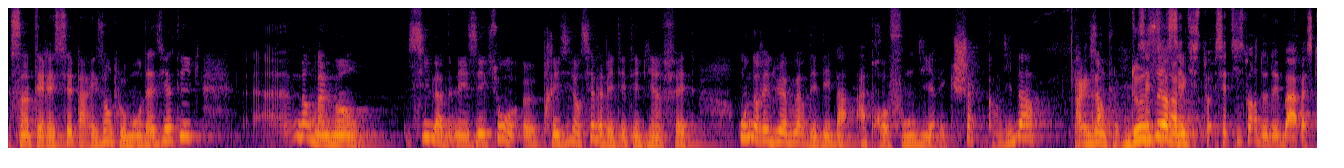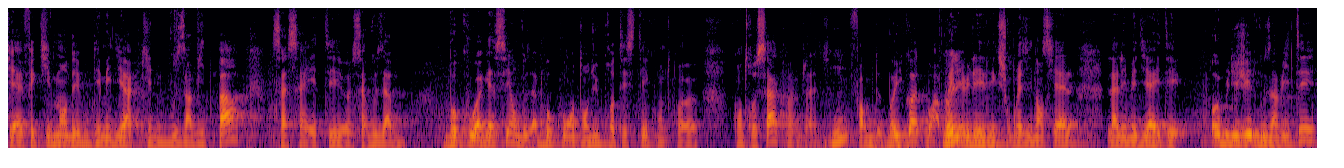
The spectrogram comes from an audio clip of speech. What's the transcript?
s'intéressait, par exemple, au monde asiatique. Euh, normalement, si les élections euh, présidentielles avaient été bien faites, on aurait dû avoir des débats approfondis avec chaque candidat. Par exemple, deux cette, heures avec... cette, histoire, de débat, parce qu'il y a effectivement des, des, médias qui ne vous invitent pas, ça, ça a été, euh, ça vous a beaucoup agacé, on vous a beaucoup entendu protester contre, contre ça, une mmh. forme de boycott. Bon, après, il y a eu l'élection présidentielle, là, les médias étaient obligés de vous inviter.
